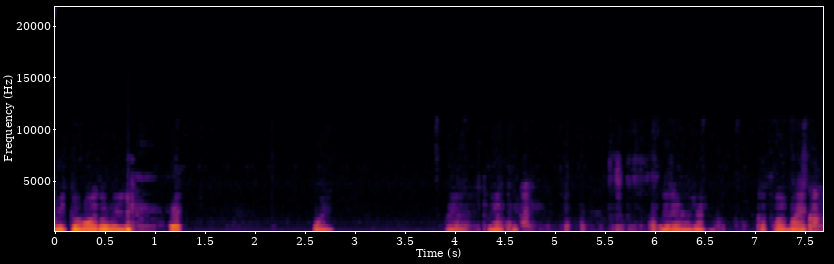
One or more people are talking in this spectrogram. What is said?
มีตัวน้อยตัวนี้ อุ้ยเฮ้ยตัวใหญ่ตัวใหญ่เดี๋ยวเดี๋ยวก็โซยใหม่ก่อน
